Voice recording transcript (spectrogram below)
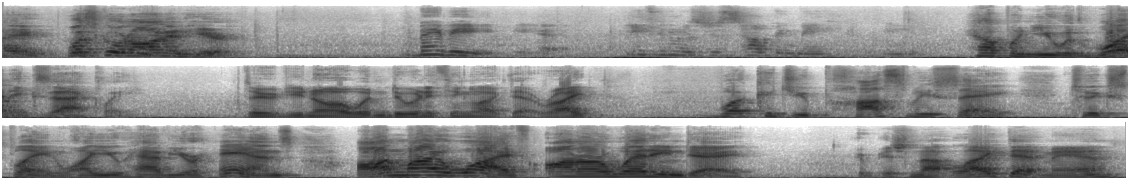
Hey, what's going on in here? Baby, uh, Ethan was just helping me. Helping you with what exactly? Dude, you know I wouldn't do anything like that, right? What could you possibly say to explain why you have your hands on my wife on our wedding day? It's not like that, man.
